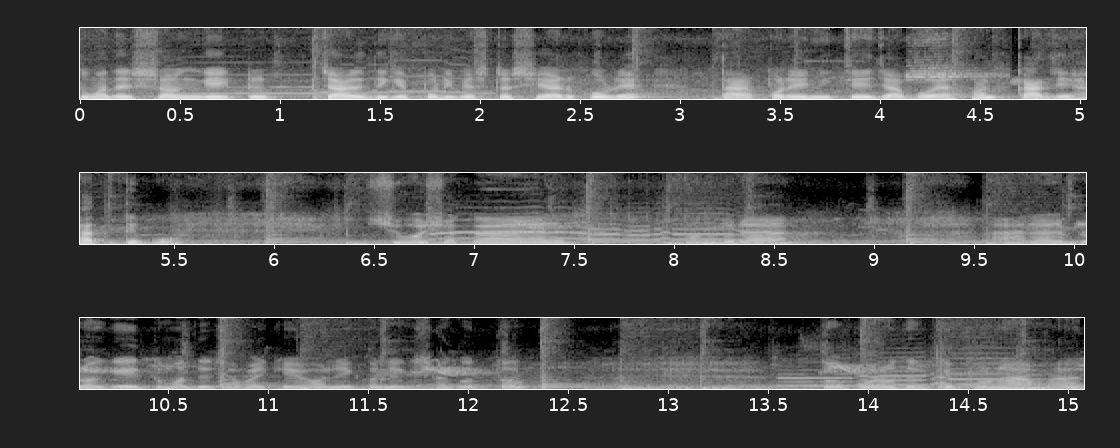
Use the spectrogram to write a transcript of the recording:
তোমাদের সঙ্গে একটু চারিদিকে পরিবেশটা শেয়ার করে, তারপরে নিচে যাব এখন, কাজে হাত দিব। শুভ সকাল, বন্ধুরা। আর আর ব্লগে তোমাদের সবাইকে অনেক অনেক স্বাগত। তো বড়োদেরকে প্রণাম আর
